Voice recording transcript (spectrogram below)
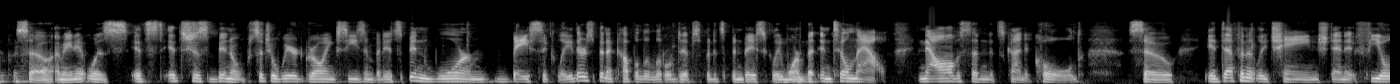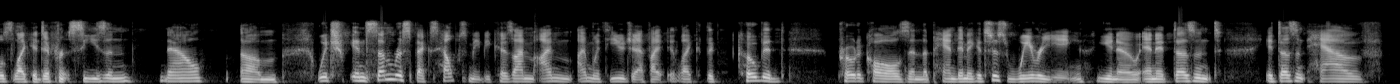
Okay. So I mean, it was it's it's just been a, such a weird growing season, but it's been warm basically. There's been a couple of little dips, but it's been basically warm. Mhm. But until now, now all of a sudden it's kind of cold. So it definitely changed, and it feels like a different season now. Um, which in some respects helps me because I'm I'm I'm with you, Jeff. I like the COVID protocols and the pandemic. It's just wearying, you know, and it doesn't it doesn't have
